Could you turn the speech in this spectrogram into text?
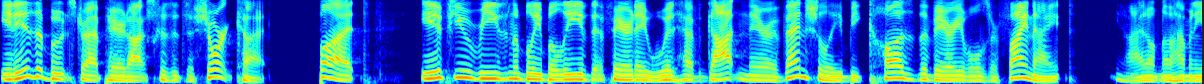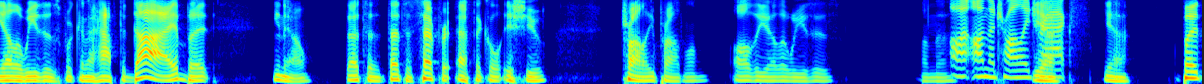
It is a bootstrap paradox because it's a shortcut, but if you reasonably believe that Faraday would have gotten there eventually because the variables are finite, you know, I don't know how many Eloises we're going to have to die, but you know, that's a that's a separate ethical issue. Trolley problem. All the Eloises on the on, on the trolley Yeah. tracks yeah. But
